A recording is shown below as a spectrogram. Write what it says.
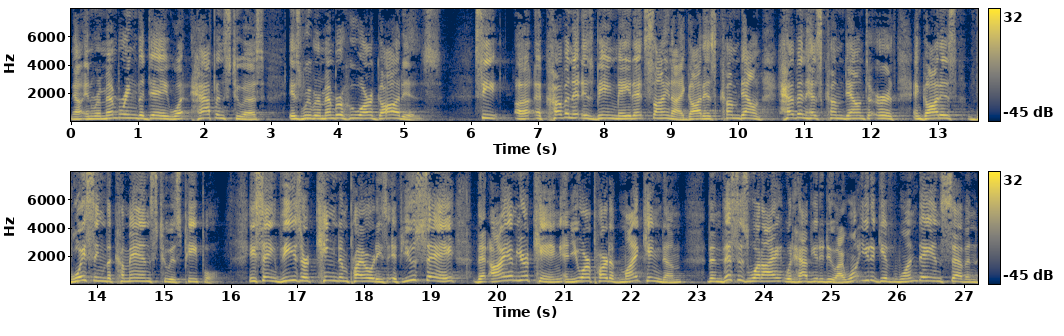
Now, in remembering the day, what happens to us is we remember who our God is. See, Uh, a covenant is being made at Sinai. God has come down. Heaven has come down to earth and God is voicing the commands to his people. He's saying these are kingdom priorities. If you say that I am your king and you are part of my kingdom, then this is what I would have you to do. I want you to give one day in seven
